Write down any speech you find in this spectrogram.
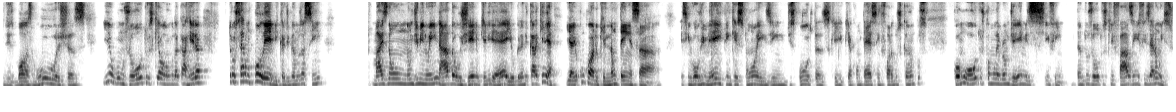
de bolas murchas e alguns outros que ao longo da carreira trouxeram polêmica, digamos assim, mas não, não diminuem em nada o gênio que ele é e o grande cara que ele é. E aí eu concordo que ele não tem essa esse envolvimento em questões, em disputas que, que acontecem fora dos campos, como outros, como LeBron James, enfim, tantos outros que fazem e fizeram isso.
